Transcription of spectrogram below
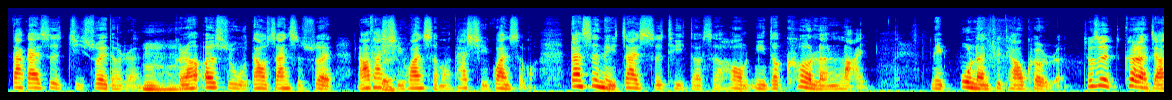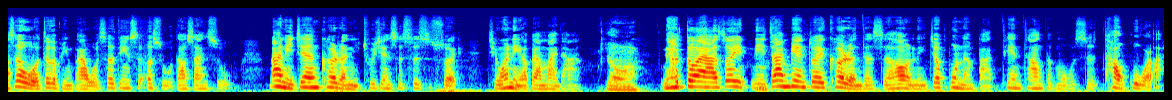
大概是几岁的人，嗯，可能二十五到三十岁，然后他喜欢什么，他习惯什么。但是你在实体的时候，你的客人来，你不能去挑客人，就是客人。假设我这个品牌我设定是二十五到三十五，那你今天客人你出现是四十岁，请问你要不要卖他？要啊，对啊，所以你在面对客人的时候，你就不能把电商的模式套过来。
